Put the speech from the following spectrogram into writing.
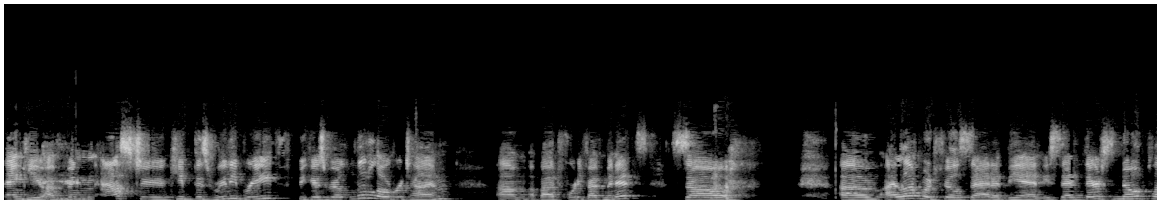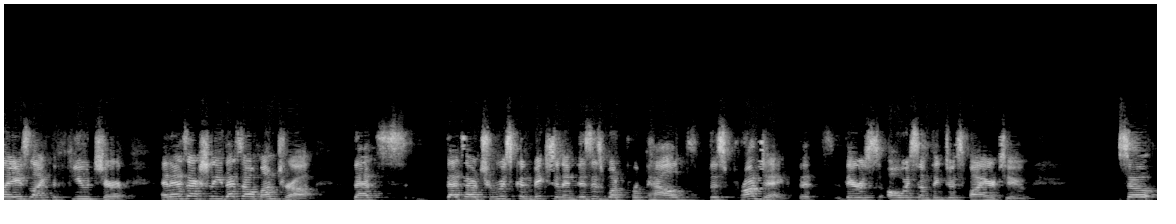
Thank you. I've been asked to keep this really brief because we're a little over time, um, about 45 minutes. So um, I love what Phil said at the end. He said, there's no place like the future. And that's actually, that's our mantra. That's, that's our truest conviction. And this is what propelled this project, that there's always something to aspire to. So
